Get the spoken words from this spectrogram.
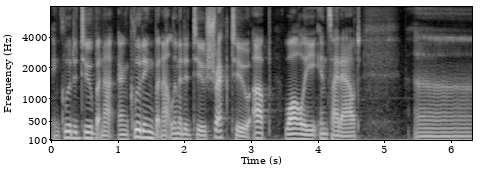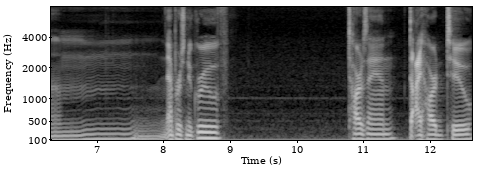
included to, but not including, but not limited to Shrek 2, Up, WALL-E, Inside Out, um, Emperor's New Groove, Tarzan, Die Hard 2,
